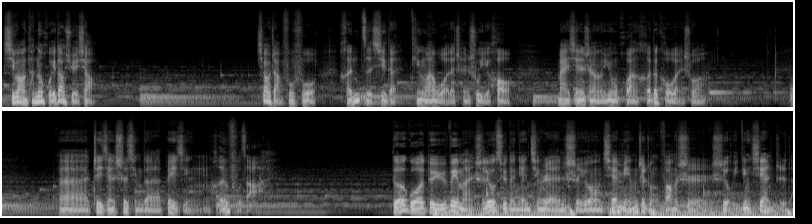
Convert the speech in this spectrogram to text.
希望他能回到学校。校长夫妇很仔细地听完我的陈述以后，麦先生用缓和的口吻说：“呃，这件事情的背景很复杂。德国对于未满十六岁的年轻人使用签名这种方式是有一定限制的。”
